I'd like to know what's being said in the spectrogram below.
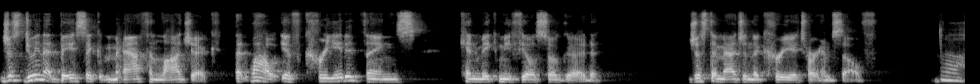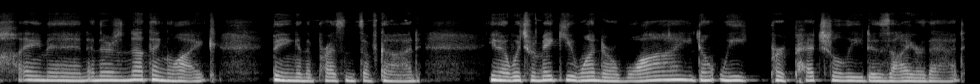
just doing that basic math and logic that wow, if created things can make me feel so good, just imagine the creator himself. Oh, amen. And there's nothing like being in the presence of God you know, which would make you wonder why don't we perpetually desire that?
